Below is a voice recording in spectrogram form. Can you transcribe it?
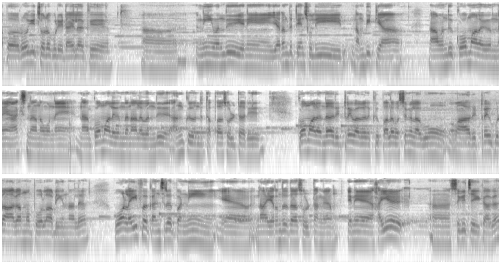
அப்போ ரோஹித் சொல்லக்கூடிய டைலாக்கு நீ வந்து என்னை இறந்துட்டேன்னு சொல்லி நம்பிட்டியா? நான் வந்து கோமாவில் இருந்தேன் ஆக்ஷன் ஆன உடனே. நான் கோமாவில் இருந்தனால வந்து அங்கிள் வந்து தப்பாக சொல்லிட்டாரு. கோமாவில் இருந்தால் ரிட்ரைவ் ஆகிறதுக்கு பல வருஷங்கள் ஆகும் ரிட்ரைவ் கூட ஆகாமல் போகலாம் அப்படிங்கிறனால உன் லைஃப்பை கன்சிடர் பண்ணி நான் இறந்ததாக சொல்லிட்டாங்க. என்னை ஹையர் சிகிச்சைக்காக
